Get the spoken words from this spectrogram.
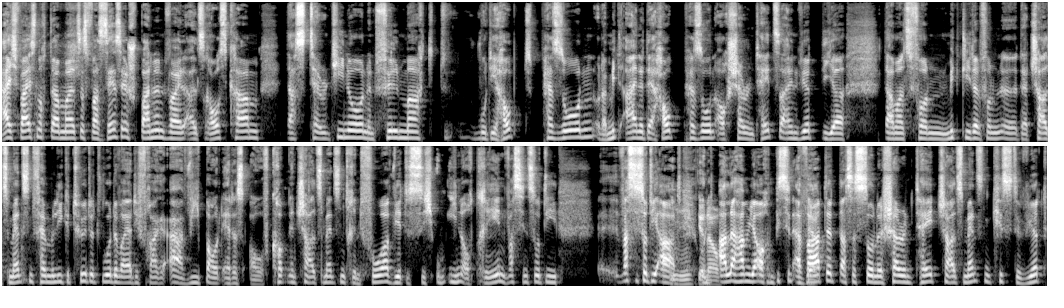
Ja, ich weiß noch damals, es war sehr, sehr spannend, weil als rauskam, dass Tarantino einen Film macht, wo die Hauptperson oder mit einer der Hauptpersonen auch Sharon Tate sein wird, die ja damals von Mitgliedern von äh, der Charles Manson Family getötet wurde, war ja die Frage, ah, wie baut er das auf? Kommt ein Charles Manson drin vor? Wird es sich um ihn auch drehen? Was sind so die was ist so die Art? Mhm, genau. Und alle haben ja auch ein bisschen erwartet, ja. dass es so eine Sharon Tate, Charles Manson Kiste wird.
